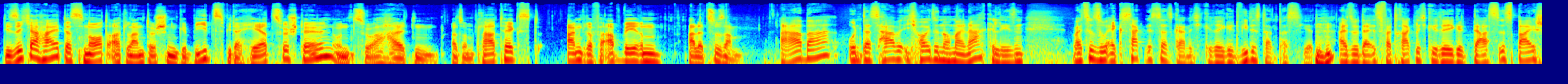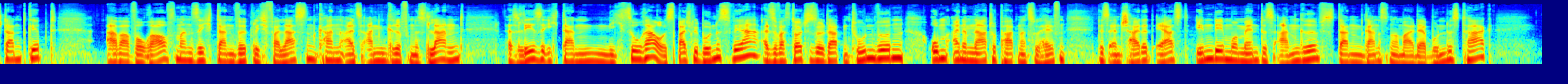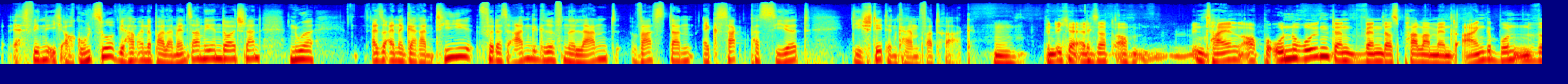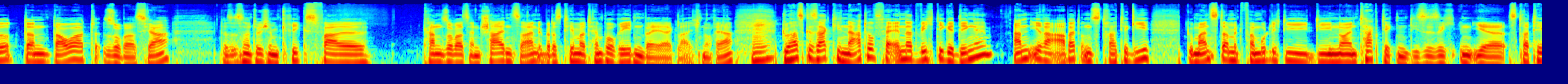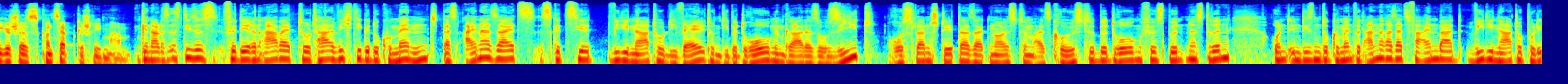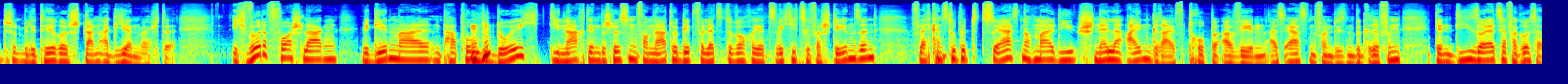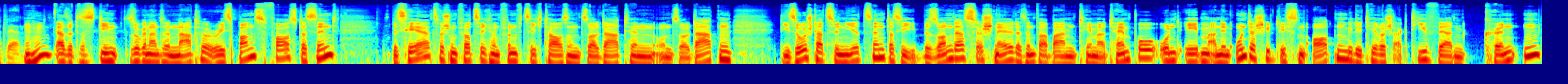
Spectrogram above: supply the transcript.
die Sicherheit des nordatlantischen Gebiets wiederherzustellen und zu erhalten. Also im Klartext, Angriffe abwehren, alle zusammen. Aber, und das habe ich heute nochmal nachgelesen, weißt du, so exakt ist das gar nicht geregelt, wie das dann passiert. Mhm. Also da ist vertraglich geregelt, dass es Beistand gibt, aber worauf man sich dann wirklich verlassen kann als angegriffenes Land, das lese ich dann nicht so raus. Beispiel Bundeswehr, also was deutsche Soldaten tun würden, um einem NATO-Partner zu helfen, das entscheidet erst in dem Moment des Angriffs dann ganz normal der Bundestag. Das finde ich auch gut so. Wir haben eine Parlamentsarmee in Deutschland. Nur, also eine Garantie für das angegriffene Land, was dann exakt passiert, die steht in keinem Vertrag. Hm. Bin ich ja ehrlich gesagt auch in Teilen auch beunruhigend, denn wenn das Parlament eingebunden wird, dann dauert sowas ja. Das ist natürlich im Kriegsfall kann sowas entscheidend sein. Über das Thema Tempo reden wir ja gleich noch. Ja? Hm. Du hast gesagt, die NATO verändert wichtige Dinge an ihrer Arbeit und Strategie. Du meinst damit vermutlich die, die neuen Taktiken, die sie sich in ihr strategisches Konzept geschrieben haben. Genau, das ist dieses für deren Arbeit total wichtige Dokument, das einerseits skizziert, wie die NATO die Welt und die Bedrohungen gerade so sieht. Russland steht da seit neuestem als größte Bedrohung fürs Bündnis drin. Und in diesem Dokument wird andererseits vereinbart, wie die NATO politisch und militärisch dann agieren möchte. Ich würde vorschlagen, wir gehen mal ein paar Punkte mhm. durch, die nach den Beschlüssen vom NATO-Gipfel letzte Woche jetzt wichtig zu verstehen sind. Vielleicht kannst du bitte zuerst nochmal die schnelle Eingreiftruppe erwähnen, als ersten von diesen Begriffen, denn die soll jetzt ja vergrößert werden. Mhm. Also das ist die sogenannte NATO Response Force. Das sind bisher zwischen 40 und 50.000 Soldatinnen und Soldaten, die so stationiert sind, dass sie besonders schnell, da sind wir beim Thema Tempo, und eben an den unterschiedlichsten Orten militärisch aktiv werden könnten.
